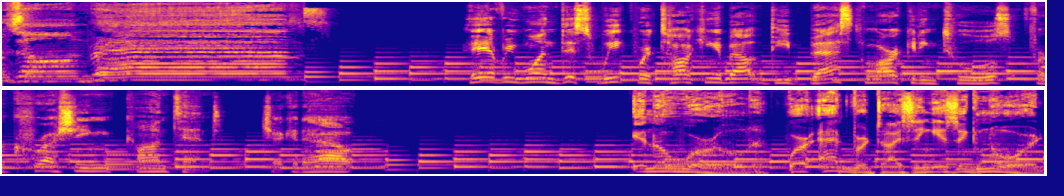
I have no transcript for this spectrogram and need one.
Brands on Brands. Hey everyone, this week we're talking about the best marketing tools for crushing content. Check it out. In a world where advertising is ignored,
